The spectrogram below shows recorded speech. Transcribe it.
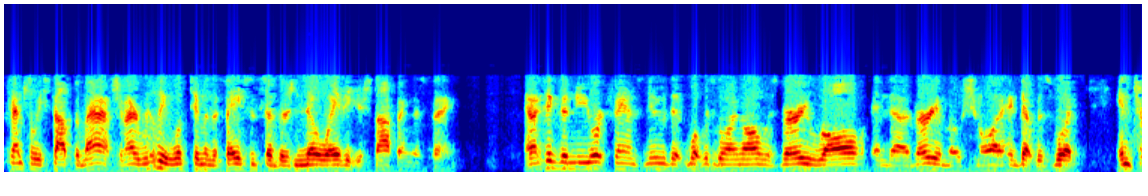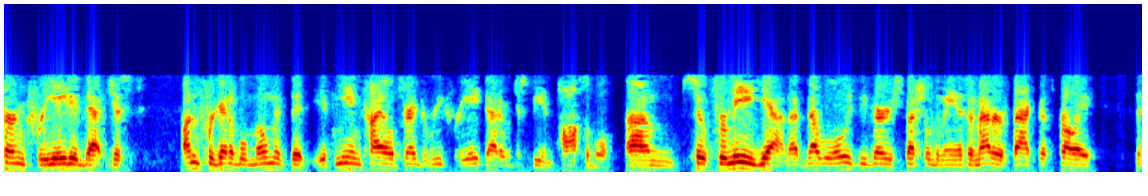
potentially stop the match. And I really looked him in the face and said, "There's no way that you're stopping this thing." And I think the New York fans knew that what was going on was very raw and uh, very emotional. I think that was what in turn created that just unforgettable moment that if me and Kyle tried to recreate that, it would just be impossible. Um, so for me, yeah, that that will always be very special to me. As a matter of fact, that's probably the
